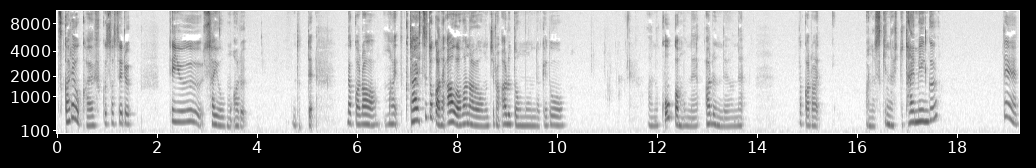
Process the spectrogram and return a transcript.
疲れを回復させるっていう作用もあるだって。だから、まあ、体質とかね合う合わないはもちろんあると思うんだけどあの効果もねあるんだよね。だからあの好きな人タイミングで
